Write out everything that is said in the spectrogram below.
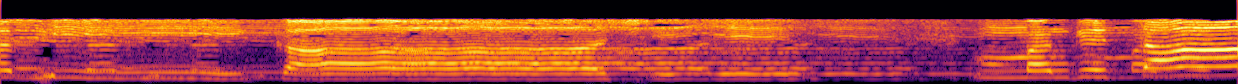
کبھی کاش یہ منگتا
